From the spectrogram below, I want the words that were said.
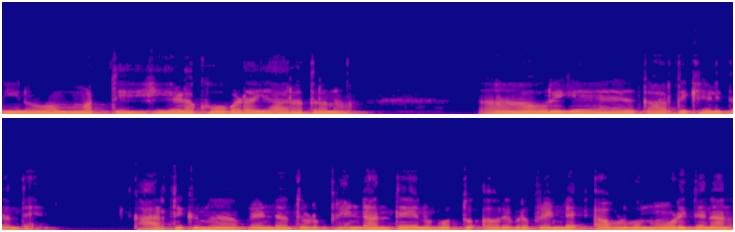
ನೀನು ಮತ್ತೆ ಹೇಳಕ್ಕೆ ಹೋಗಬೇಡ ಯಾರ ಹತ್ರನೂ. ಅವರಿಗೆ ಕಾರ್ತಿಕ್ ಹೇಳಿದ್ದಂತೆ. ಕಾರ್ತಿಕ್ನ ಫ್ರೆಂಡ್ ಅಂತ ಫ್ರೆಂಡ್ ಅಂತ ಏನು ಗೊತ್ತು. ಅವರಿಬ್ಬರು ಫ್ರೆಂಡೇ ಆ ಹುಡುಗ ನೋಡಿದ್ದೆ ನಾನು.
